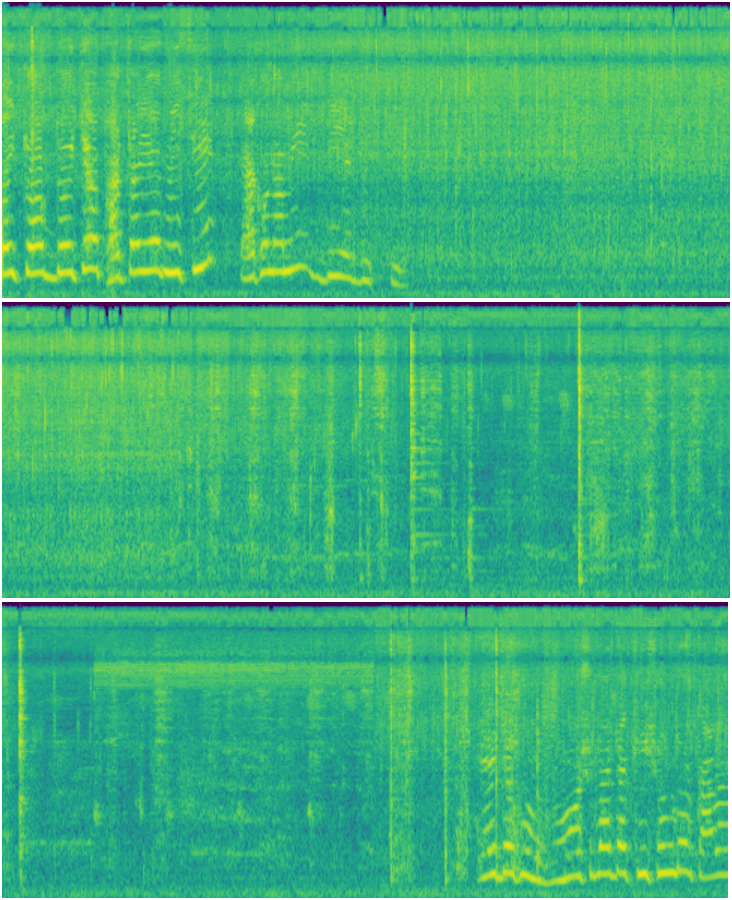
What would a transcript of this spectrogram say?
এই টক দইটা ফাটাইয়ে নিচ্ছি। এখন আমি দিয়ে দিচ্ছি। এই দেখুন, মশলাটা কি সুন্দর কালার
